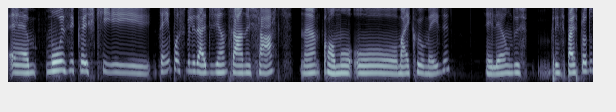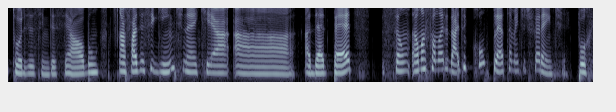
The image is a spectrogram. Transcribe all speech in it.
é, músicas que têm possibilidade de entrar no chart, né? Como o Michael Made It. Ele é um dos principais produtores, assim, desse álbum. A fase seguinte, né, que é a, a, a Dead Pets, são, é uma sonoridade completamente diferente. Porque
